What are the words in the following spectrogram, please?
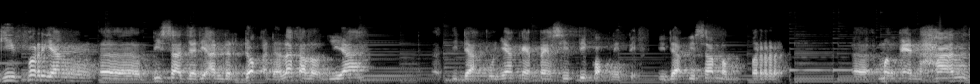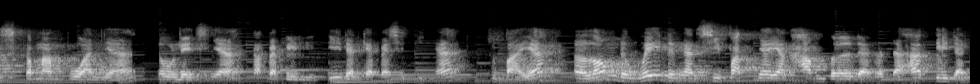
giver yang uh, bisa jadi underdog adalah kalau dia tidak punya capacity kognitif, tidak bisa memper uh, mengenhance kemampuannya, knowledge-nya, capability dan capacity-nya supaya along the way dengan sifatnya yang humble dan rendah hati dan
